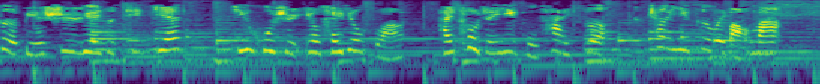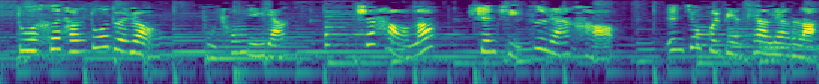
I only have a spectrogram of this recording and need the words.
特别是月子期间，几乎是又黑又黄，还透着一股菜色。倡议各位宝妈多喝汤，多炖肉，补充营养，吃好了，身体自然好，人就会变漂亮了。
